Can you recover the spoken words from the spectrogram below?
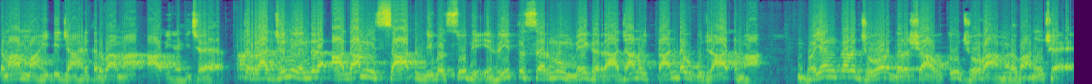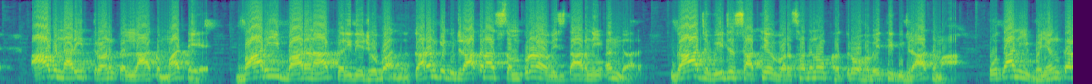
તમામ માહિતી જાહેર કરવામાં આવી રહી છે. રાજ્યની અંદર આગામી સાત દિવસ સુધી રીતસરનું મેઘરાજાનું તાંડવ ગુજરાતમાં ભયંકર જોર દર્શાવતું જોવા મળવાનું છે. આવનારી ત્રણ કલાક માટે બારી બારણા કરી દેજો બંધ, કારણ કે ગુજરાતના સંપૂર્ણ વિસ્તારની અંદર ગાજવીજ સાથે વરસાદનો ખતરો હવેથી ગુજરાતમાં. પોતાની ભયંકર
